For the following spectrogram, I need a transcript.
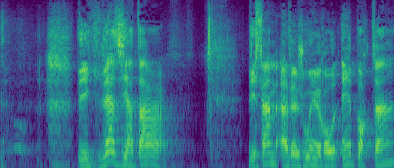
des gladiateurs. Les femmes avaient joué un rôle important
